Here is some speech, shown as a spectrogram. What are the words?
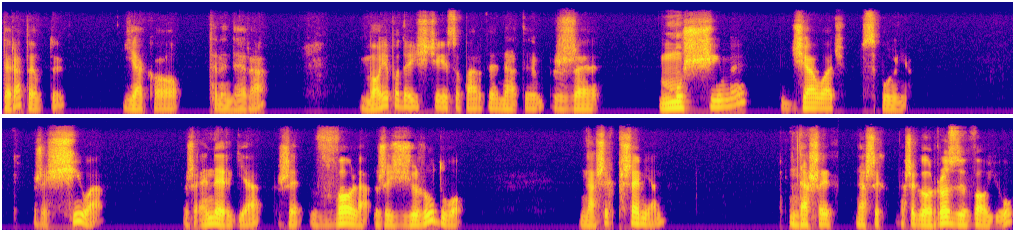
terapeuty, jako trenera, moje podejście jest oparte na tym, że musimy działać wspólnie. Że siła, że energia, że wola, że źródło naszych przemian, naszych, naszych, naszego rozwoju,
